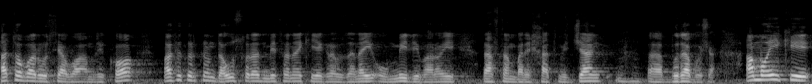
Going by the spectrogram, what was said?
حتی با روسیه و امریکا ما فکر کنم در اون صورت می‌تونه که یک روزنه امیدی برای رفتن برای ختم جنگ بوده باشه. اما این که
